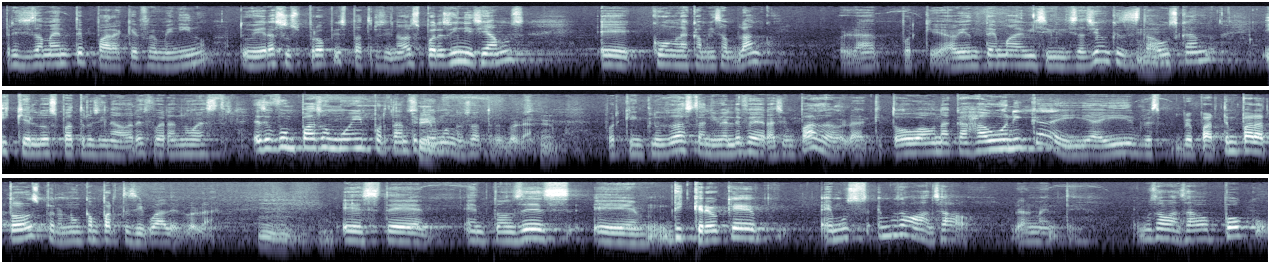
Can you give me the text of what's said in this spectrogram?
precisamente para que el femenino tuviera sus propios patrocinadores. Por eso iniciamos eh, con la camisa en blanco. ¿Verdad? Porque había un tema de visibilización que se estaba buscando y que los patrocinadores fueran nuestros. Ese fue un paso muy importante que dimos nosotros, ¿verdad? porque incluso hasta a nivel de federación pasa, ¿verdad? Que todo va a una caja única y ahí reparten para todos, pero nunca en partes iguales, ¿verdad? este, entonces, eh, creo que hemos, hemos avanzado realmente. Hemos avanzado poco,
